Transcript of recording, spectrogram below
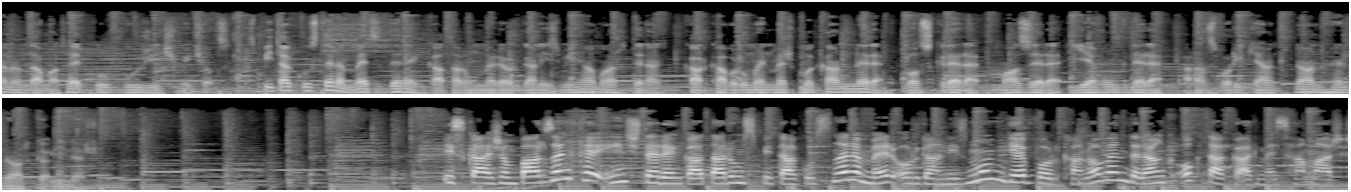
սննդամթերք ու բուժիչ միջոց։ Սպիտակուցները մեծ դեր են կատարում մեր օրգանիզմի համար, դրանք կարգավորում են մեր մկանները, ոսկրերը, մազերը, եղունգները, առանց որի կյանքն անհնար կլիներ։ Իսկ այժմ պարզենք, թե ինչ դեր են կատարում սպիտակուսները մեր օրգանիզմում եւ որքանով են դրանք օգտակար մեզ համար։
